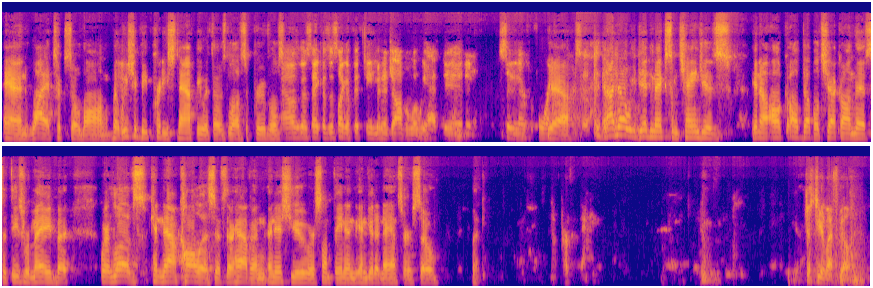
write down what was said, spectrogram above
and why it took so long. But we should be pretty snappy with those loves approvals. I was going to say, because it's like a 15 minute job of what we had did and sitting there for four Yeah. hours. So. And I know we did make some changes, you know, I'll, I'll double check on this, that these were made, but where Loves can now call us if they're having an issue or something and, and get an answer. So, but Perfect, thank you. Mm. Just to your left, Bill.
